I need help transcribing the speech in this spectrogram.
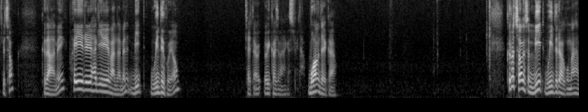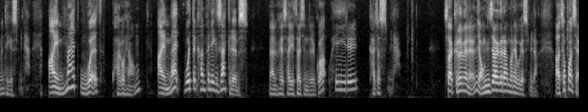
그렇죠? 그 다음에 회의를 하기 위해 만나면 meet with고요. 자, 일단 여기까지만 하겠습니다. 뭐 하면 될까요? 그렇죠. 그래서 meet with라고만 하면 되겠습니다. I met with 과거형 I met with the company executives. 나는 회사 이사진들과 회의를 가졌습니다. 자, 그러면은 영작을 한번 해보겠습니다. 아, 첫 번째,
